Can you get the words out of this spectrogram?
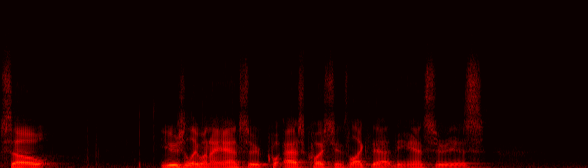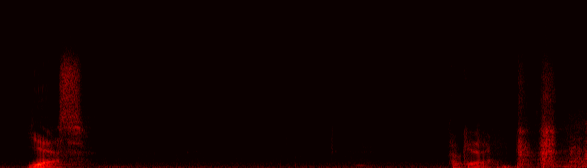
So, usually when I answer, ask questions like that, the answer is yes. Okay.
